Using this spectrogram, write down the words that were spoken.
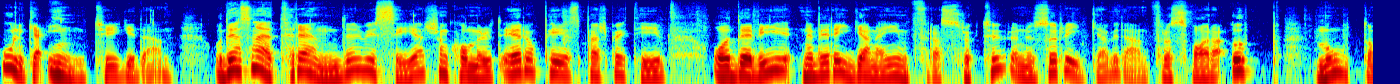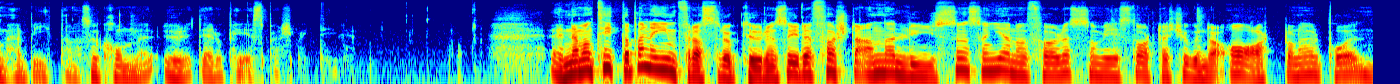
olika intyg i den. Och Det är sådana här trender vi ser som kommer ur ett europeiskt perspektiv och det vi, när vi riggar den här infrastrukturen nu så riggar vi den för att svara upp mot de här bitarna som kommer ur ett europeiskt perspektiv. Eh, när man tittar på den här infrastrukturen så är det första analysen som genomfördes som vi startade 2018 och höll på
